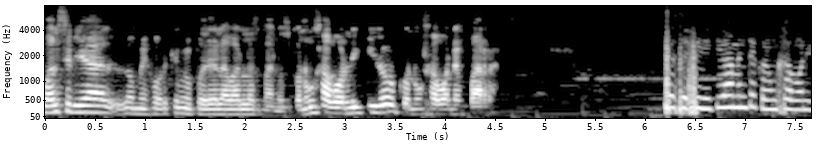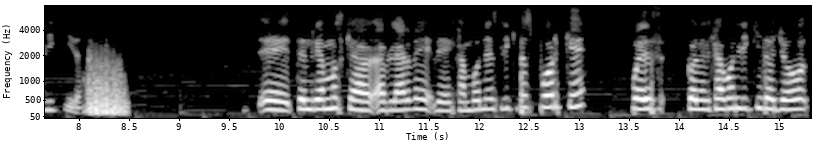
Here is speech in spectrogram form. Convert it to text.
¿cuál sería lo mejor que me podría lavar las manos? ¿Con un jabón líquido o con un jabón en barra? Pues definitivamente con un jabón líquido. Eh, tendríamos que hablar de, jabones líquidos porque pues con el jabón líquido yo,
